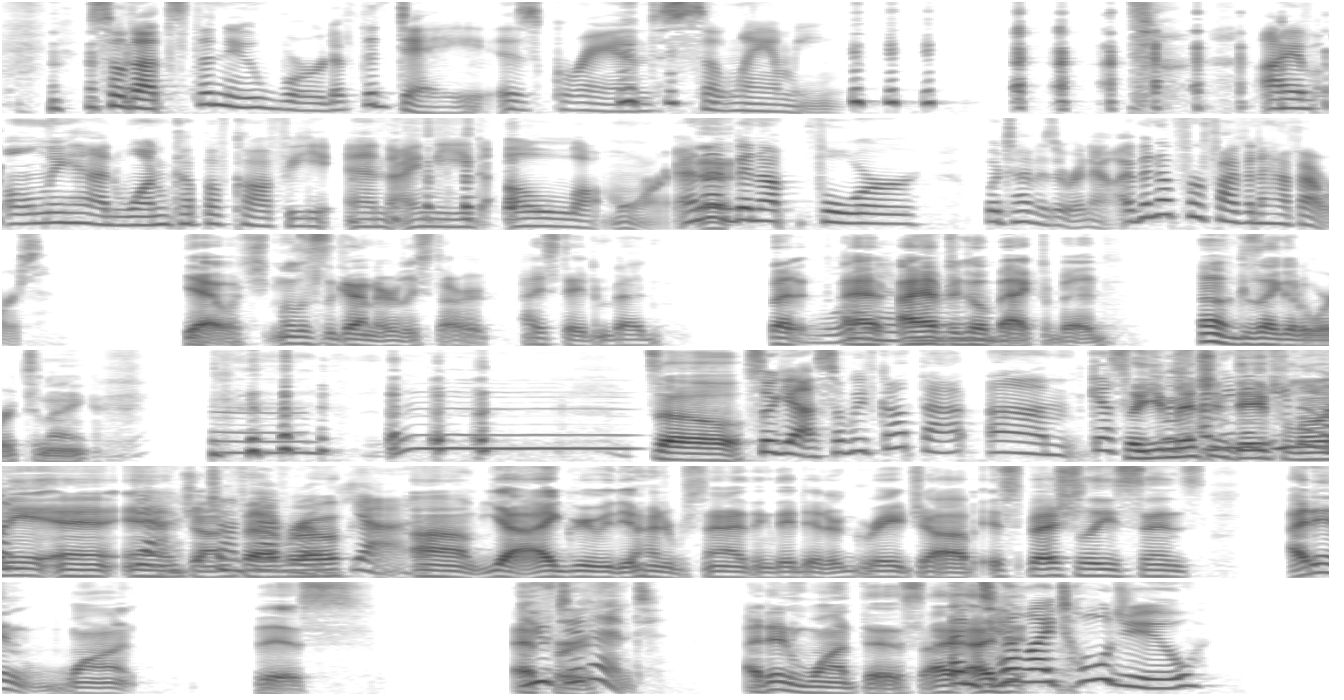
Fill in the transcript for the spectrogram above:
So that's the new word of the day is grand salami. I have only had one cup of coffee and I need a lot more. And I've eh. been up for what time is it right now? I've been up for five and a half hours. Yeah, which Melissa got an early start. I stayed in bed, but I, have- I have to go back to bed. Oh, because I go to work tonight. So, So yeah, so we've got that. Um, guess so you I mentioned mean, Dave even, like- Filoni and, and yeah, John, Jon Favreau. Favreau, yeah. Um, yeah, I agree with you 100. percent I think they did a great job, especially since I didn't want this. you first. didn't. I didn't want this I, until I, I, told you,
